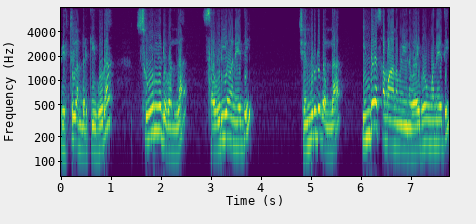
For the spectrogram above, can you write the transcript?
వ్యక్తులందరికీ కూడా సూర్యుడి వల్ల శౌర్యం అనేది చంద్రుడి వల్ల ఇంద్ర సమానమైన వైభవం అనేది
